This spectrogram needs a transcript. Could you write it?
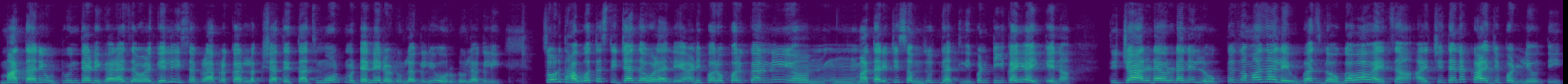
म्हातारी उठून त्या ढिगाऱ्याजवळ गेली. सगळा प्रकार लक्षात येताच मोठमोठ्याने रडू लागली ओरडू लागली. चोर धावतच तिच्याजवळ आले आणि परोपरकांनी म्हातारीची समजूत घातली. पण ती काही ऐकेना. तिच्या आरड्याओरड्याने लोक तर जमा झाले. उगाच गवगवा व्हायचा. आईची त्यांना काळजी पडली होती.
